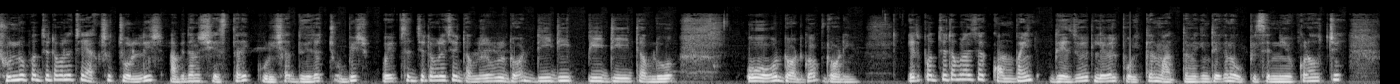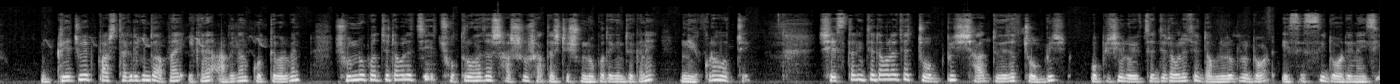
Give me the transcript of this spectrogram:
শূন্যপদ যেটা বলেছে, একশো চল্লিশ। আবেদনের শেষ তারিখ কুড়ি সাত দুই হাজার চব্বিশ। ওয়েবসাইট যেটা বলেছে W W dot DDPD W O dot gov dot in. এরপর যেটা বলা হয়েছে কম্বাইন্ড গ্রাজুয়েট লেভেল পরীক্ষার মাধ্যমে কিন্তু এখানে অফিসের নিয়োগ করা হচ্ছে। গ্রাজুয়েট পাস থাকলে কিন্তু আপনারা এখানে আবেদন করতে পারবেন। শূন্যপদ যেটা বলেছে, সতেরো হাজার সাতশো সাতাশটি শূন্যপদে কিন্তু এখানে নিয়োগ করা হচ্ছে। শেষ তারিখ যেটা বলা হচ্ছে চব্বিশ সাত দুই হাজার চব্বিশ অফিসিয়াল ওয়েবসাইট যেটা বলেছে W W dot SSC dot NIC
